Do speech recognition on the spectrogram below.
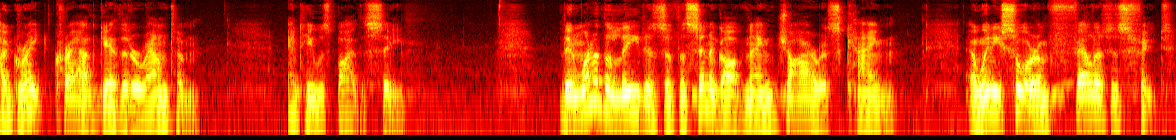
a great crowd gathered around him, and he was by the sea. Then one of the leaders of the synagogue named Jairus came, and when he saw him, fell at his feet,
